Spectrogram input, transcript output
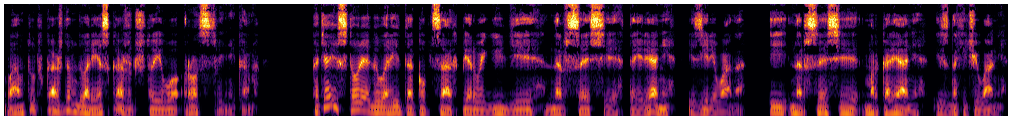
Вам тут в каждом дворе скажут, что его родственникам. Хотя история говорит о купцах первой гильдии Нерсеси Тайряне из Еревана и Нерсеси Маркаряне из Нахичевани.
